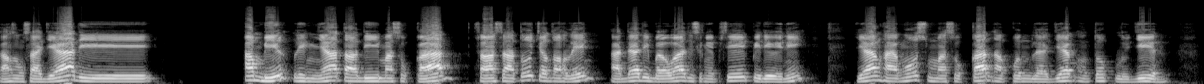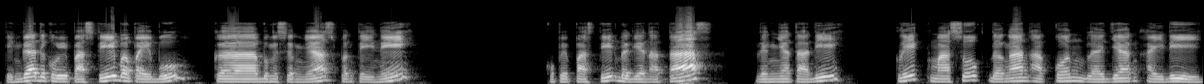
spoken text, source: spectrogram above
Langsung saja diambil linknya atau dimasukkan. Salah satu contoh link ada di bawah deskripsi video ini yang harus memasukkan akun belajar untuk login. Tinggal di copy paste Bapak Ibu ke browsernya seperti ini. Copy paste di bagian atas. Linknya tadi Klik masuk dengan akun belajar ID.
